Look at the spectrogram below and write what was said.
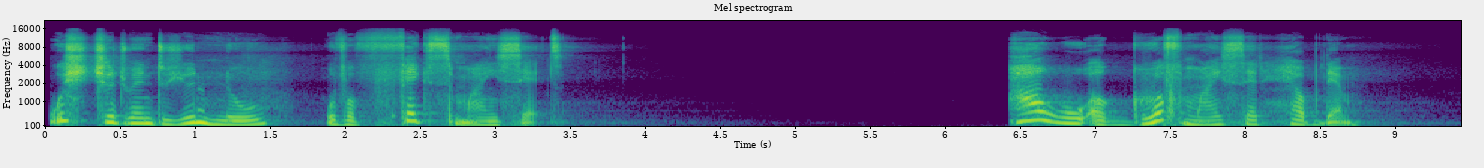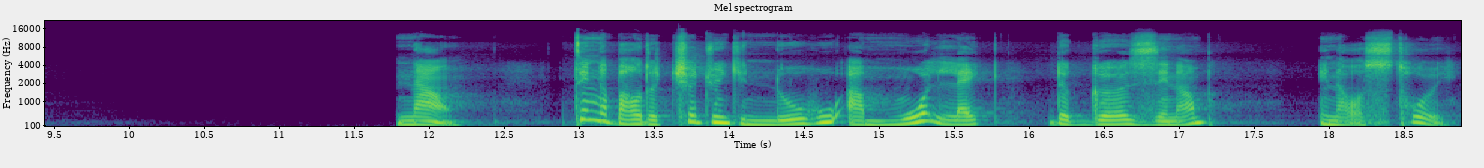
Which children do you know with a fixed mindset? How will a growth mindset help them? Now, think about the children you know who are more like the girl Zainab in our story.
